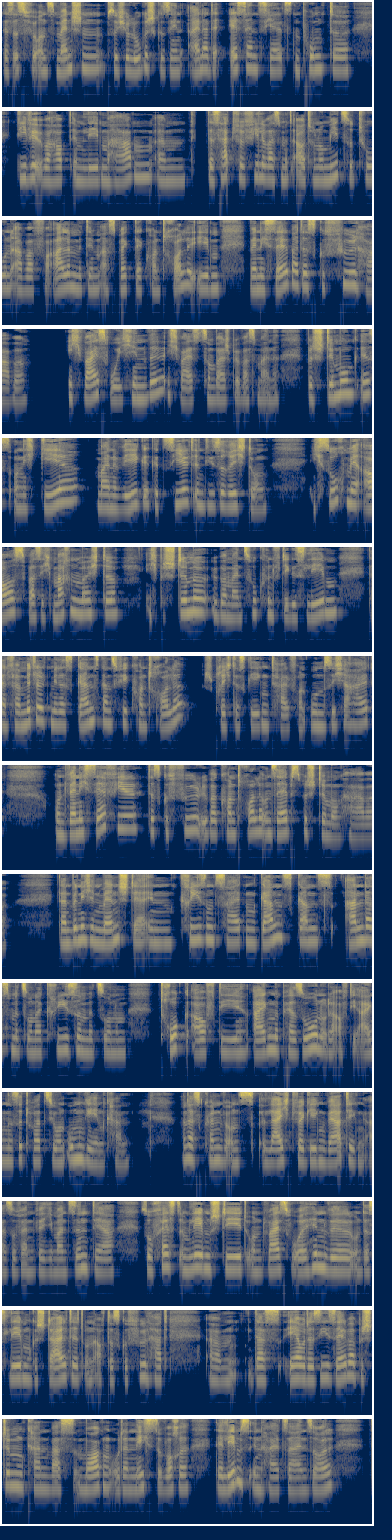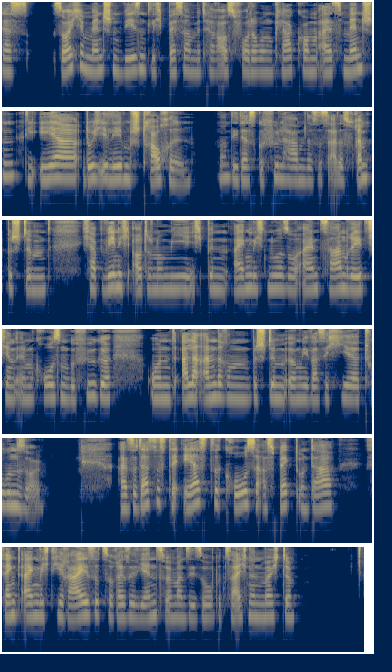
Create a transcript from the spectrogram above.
Das ist für uns Menschen psychologisch gesehen einer der essentiellsten Punkte, die wir überhaupt im Leben haben. Ähm, das hat für viele was mit Autonomie zu tun, aber vor allem mit dem Aspekt der Kontrolle eben, wenn ich selber das Gefühl habe, ich weiß, wo ich hin will. Ich weiß zum Beispiel, was meine Bestimmung ist und ich gehe meine Wege gezielt in diese Richtung. Ich suche mir aus, was ich machen möchte. Ich bestimme über mein zukünftiges Leben. Dann vermittelt mir das ganz, ganz viel Kontrolle, sprich das Gegenteil von Unsicherheit. Und wenn ich sehr viel das Gefühl über Kontrolle und Selbstbestimmung habe, dann bin ich ein Mensch, der in Krisenzeiten ganz, ganz anders mit so einer Krise, mit so einem Druck auf die eigene Person oder auf die eigene Situation umgehen kann. Und das können wir uns leicht vergegenwärtigen. Also wenn wir jemand sind, der so fest im Leben steht und weiß, wo er hin will und das Leben gestaltet und auch das Gefühl hat, ähm, dass er oder sie selber bestimmen kann, was morgen oder nächste Woche der Lebensinhalt sein soll, dass solche Menschen wesentlich besser mit Herausforderungen klarkommen als Menschen, die eher durch ihr Leben straucheln, ne, die das Gefühl haben, das ist alles fremdbestimmt, ich habe wenig Autonomie, ich bin eigentlich nur so ein Zahnrädchen im großen Gefüge und alle anderen bestimmen irgendwie, was ich hier tun soll. Also das ist der erste große Aspekt und da fängt eigentlich die Reise zur Resilienz, wenn man sie so bezeichnen möchte,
